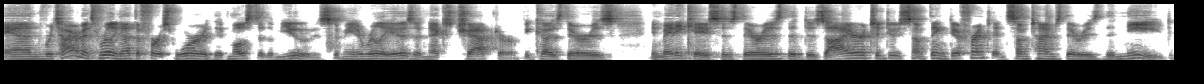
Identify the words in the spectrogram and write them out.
And retirement's really not the first word that most of them use. I mean, it really is a next chapter because there is, in many cases, there is the desire to do something different, and sometimes there is the need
